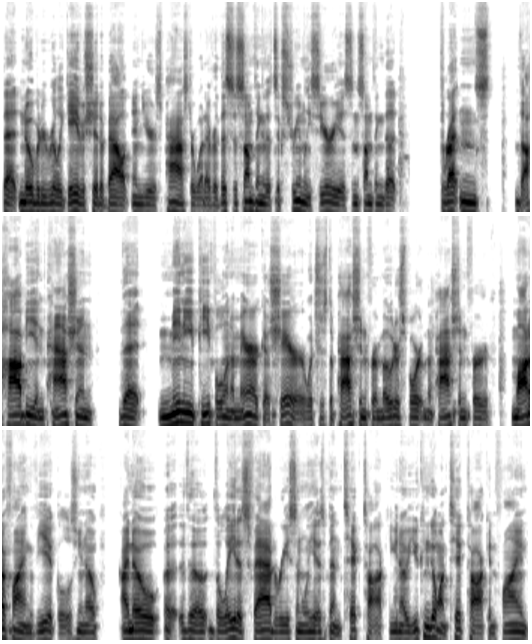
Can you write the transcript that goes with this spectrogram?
that nobody really gave a shit about in years past or whatever. This is something that's extremely serious and something that threatens the hobby and passion that many people in America share, which is the passion for motorsport and the passion for modifying vehicles. You know, I know uh, the the latest fad recently has been TikTok. You know, you can go on TikTok and find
